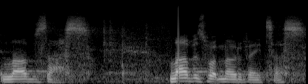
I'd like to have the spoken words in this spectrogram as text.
loves us. Love is what motivates us.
